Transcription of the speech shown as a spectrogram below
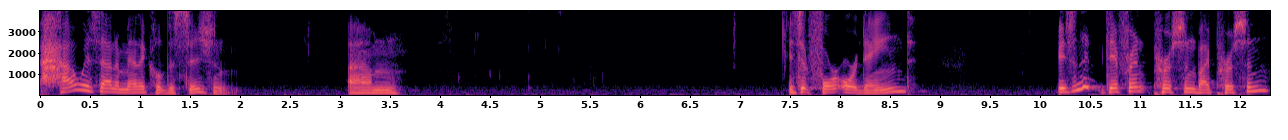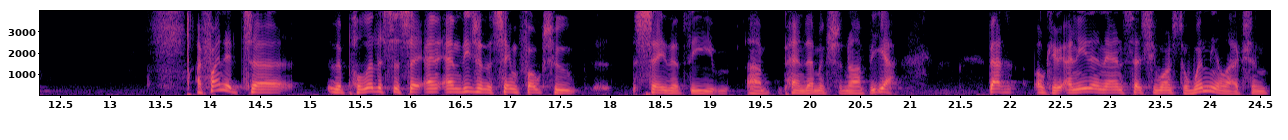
How is that a medical decision? Um, is it foreordained? Isn't it different person by person? I find it, uh, the politicists say, and, and, these are the same folks who say that the uh, pandemic should not be, yeah, that's okay. Anita Anand says she wants to win the election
